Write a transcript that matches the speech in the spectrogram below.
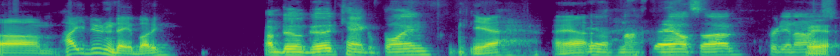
um, how you doing today, buddy? I'm doing good. Can't complain. Yeah, yeah, yeah. Nice day outside. Pretty nice. Yeah.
